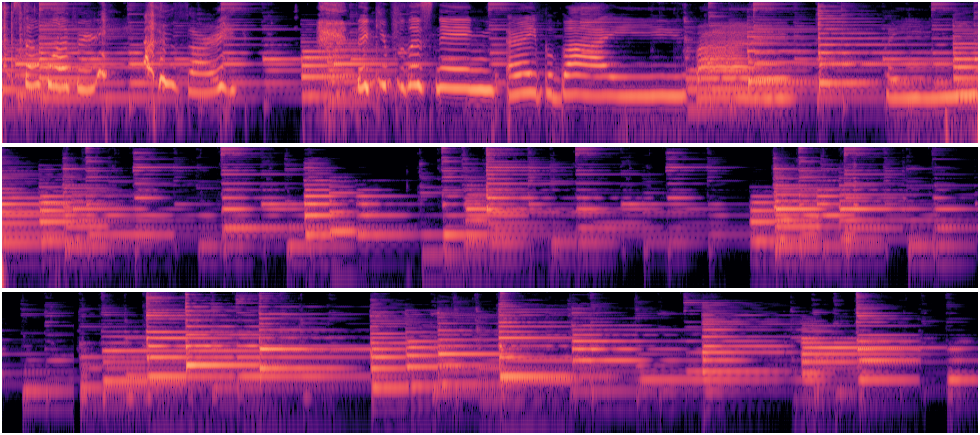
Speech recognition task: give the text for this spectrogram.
stop laughing. I'm sorry. Thank you for listening. Alright, bye-bye. Bye. Bye.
